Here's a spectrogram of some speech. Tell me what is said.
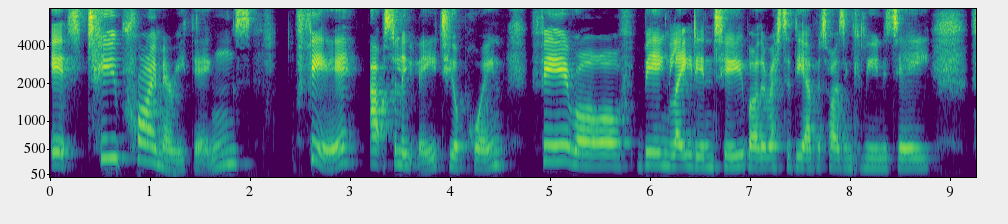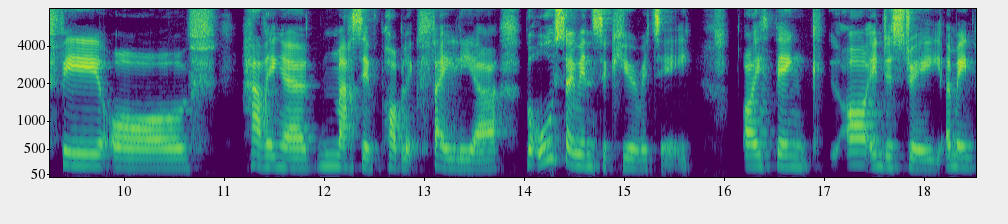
It's two primary things. Fear, absolutely, to your point. Fear of being laid into by the rest of the advertising community. Fear of having a massive public failure, but also insecurity. I think our industry, I mean,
